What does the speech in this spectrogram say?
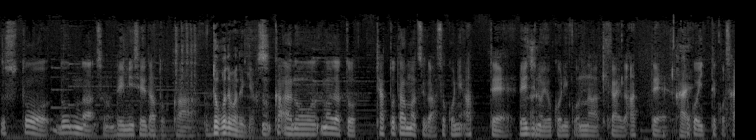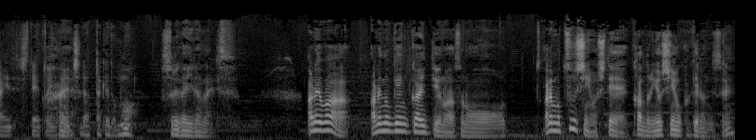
そうするとどんなその出店だとかどこでもできます。あの今だとキャット端末がそこにあってレジの横にこんな機械があって、はい、そこ行ってこうサインしてという話だったけども、はい、それがいらないです。あれはあれの限界っていうのはそのあれも通信をしてカードに余震をかけるんですね。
